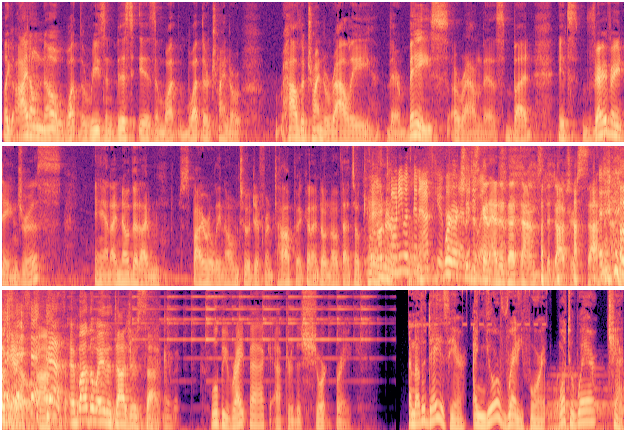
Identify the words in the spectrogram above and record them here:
Like I don't know what the reason this is and what what they're trying to how they're trying to rally their base around this, but it's very very dangerous and I know that I'm spiraling on to a different topic, and I don't know if that's okay. Well, Tony was going to ask you. We're actually just going to edit that down to the Dodgers suck. okay. So, um, yes, and by the way, the Dodgers suck. We'll be right back after this short break. Another day is here, and you're ready for it. What to wear? Check.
